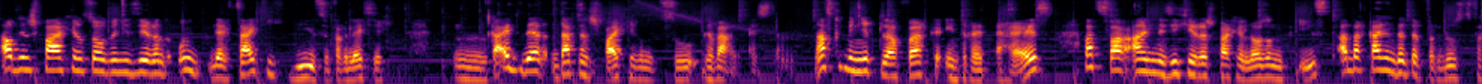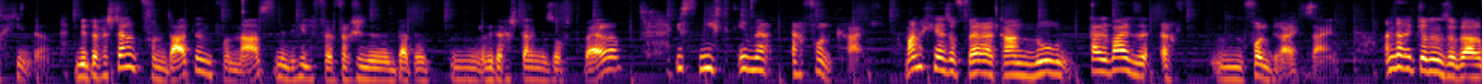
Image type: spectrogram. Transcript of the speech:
auf den Speicher zu organisieren und gleichzeitig die zuverlässig der Datenspeicherung zu gewährleisten. Das kombiniert Laufwerke Internet Arrays, was zwar eine sichere Speicherlösung ist, aber keinen Datenverlust verhindert. Die Wiederherstellung von Daten von NAS mit Hilfe verschiedener Datenwiederherstellungssoftware ist nicht immer erfolgreich. Manche Software kann nur teilweise erfolgreich sein. Andere können sogar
